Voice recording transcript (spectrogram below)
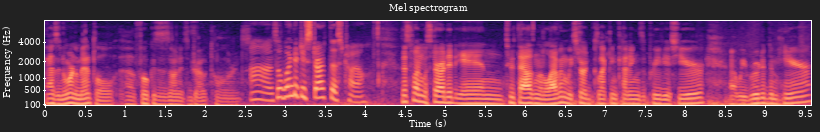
as an ornamental, uh, focuses on its drought tolerance. Ah, so when did you start this trial? This one was started in 2011. We started collecting cuttings the previous year. Uh, we rooted them here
